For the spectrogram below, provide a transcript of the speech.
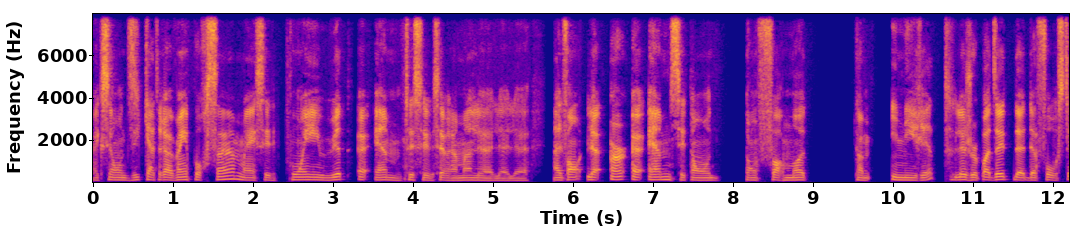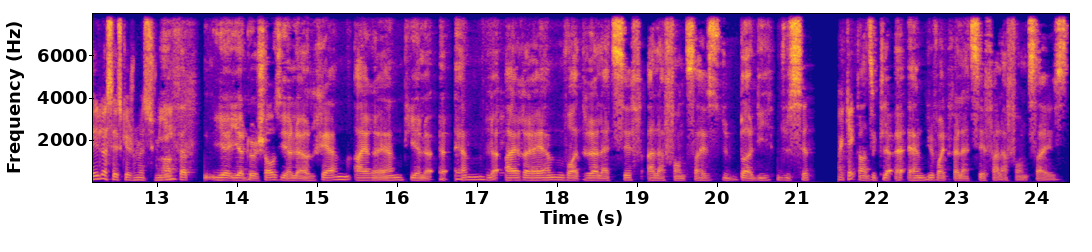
Fait que si on dit 80 mais c'est 0.8 EM. c'est, vraiment le, le, le le 1 EM, c'est ton, ton format comme inirite. Là, je veux pas dire de, fausseté, là, c'est ce que je me souviens. En fait, il y, a deux choses. Il y a le REM, REM, puis il y a le EM. Le REM va être relatif à la font size du body du site. Tandis que le EM, lui, va être relatif à la font size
